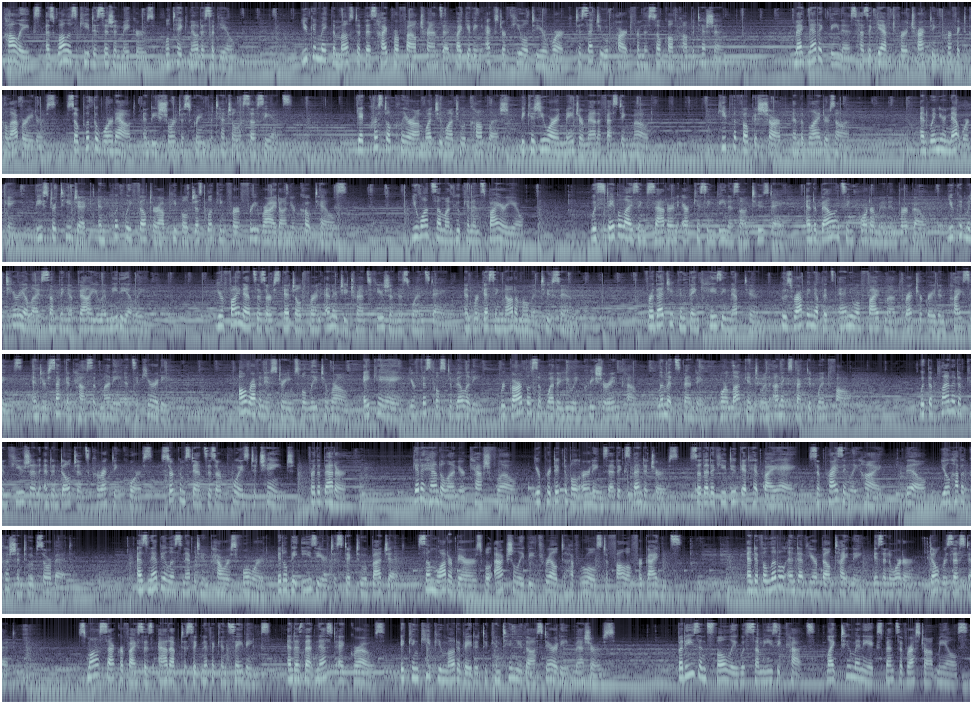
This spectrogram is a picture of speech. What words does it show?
Colleagues, as well as key decision makers, will take notice of you. You can make the most of this high-profile transit by giving extra fuel to your work to set you apart from the so-called competition. Magnetic Venus has a gift for attracting perfect collaborators, so put the word out and be sure to screen potential associates. Get crystal clear on what you want to accomplish because you are in major manifesting mode. Keep the focus sharp and the blinders on. And when you're networking, be strategic and quickly filter out people just looking for a free ride on your coattails. You want someone who can inspire you, with stabilizing Saturn air-kissing Venus on Tuesday, and a balancing quarter moon in Virgo, you could materialize something of value immediately. Your finances are scheduled for an energy transfusion this Wednesday, and we're guessing not a moment too soon. For that you can thank hazy Neptune, who's wrapping up its annual five-month retrograde in Pisces, and your second house of money and security. All revenue streams will lead to Rome, aka your fiscal stability, regardless of whether you increase your income, limit spending, or luck into an unexpected windfall. With the planet of confusion and indulgence correcting course, circumstances are poised to change, for the better. Get a handle on your cash flow, your predictable earnings and expenditures, so that if you do get hit by a, surprisingly high, bill, you'll have a cushion to absorb it. As nebulous Neptune powers forward, it'll be easier to stick to a budget. Some water bearers will actually be thrilled to have rules to follow for guidance. And if a little end of year belt tightening is in order, don't resist it. Small sacrifices add up to significant savings, and as that nest egg grows, it can keep you motivated to continue the austerity measures. But ease in slowly with some easy cuts, like too many expensive restaurant meals.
